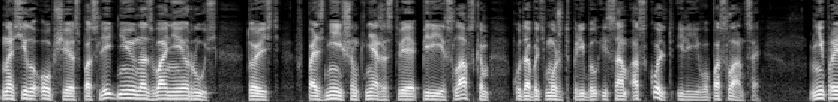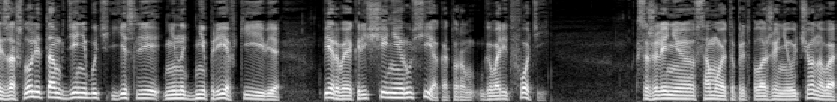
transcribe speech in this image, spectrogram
носила общее с последнюю название Русь, то есть в позднейшем княжестве Переяславском, куда, быть может, прибыл и сам Аскольд или его посланцы – не произошло ли там где-нибудь, если не на Днепре, в Киеве, первое крещение Руси, о котором говорит Фотий? К сожалению, само это предположение ученого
